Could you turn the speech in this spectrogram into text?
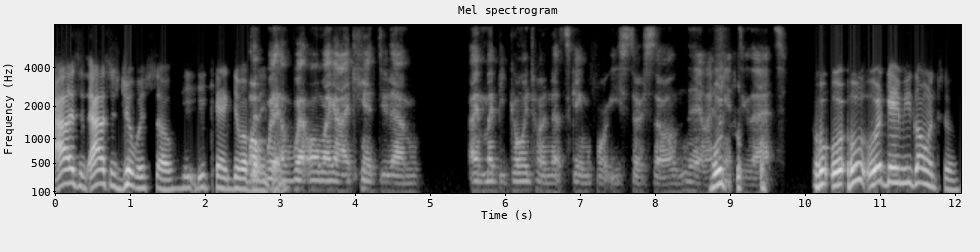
Alex is Alex is Jewish, so he, he can't give up Oh anything. wait, uh, wait, oh my God, I can't do that. I'm, I might be going to a Nets game before Easter, so no, I Who's- can't do that. Who, who who what game are you going to?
